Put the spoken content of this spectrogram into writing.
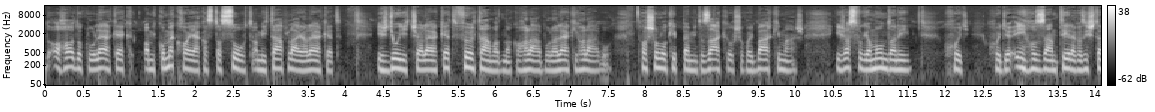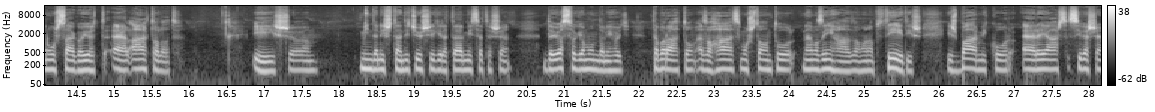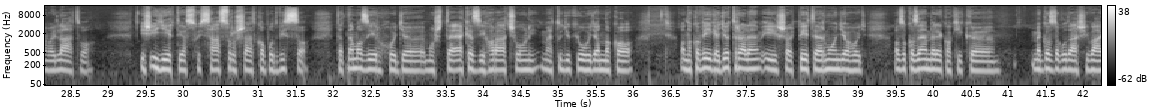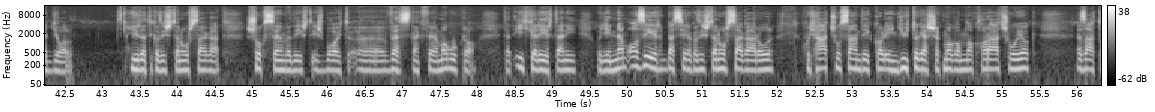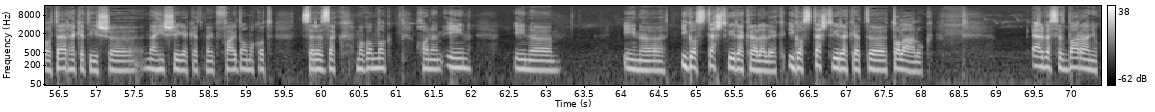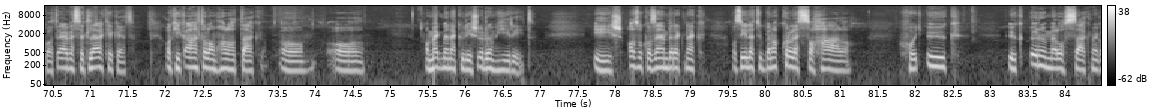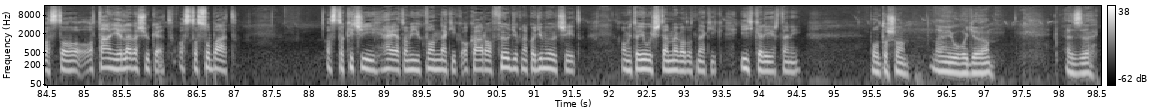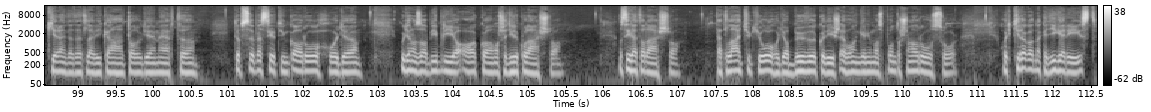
a haldokló lelkek, amikor meghallják azt a szót, ami táplálja a lelket, és gyógyítsa a lelket, föltámadnak a halálból, a lelki halálból. Hasonlóképpen, mint az ákeusok, vagy bárki más. És azt fogja mondani, hogy, hogy én hozzám tényleg az Isten országa jött el általad, és minden Isten dicsőségére természetesen, de ő azt fogja mondani, hogy te barátom, ez a ház mostantól nem az én házam, hanem téd is, és bármikor erre jársz, szívesen vagy látva. És így érti azt, hogy százszorosát kapod vissza. Tehát nem azért, hogy most te elkezdi harácsolni, mert tudjuk jó, hogy annak a, annak a vége gyötrelem, és ahogy Péter mondja, hogy azok az emberek, akik meggazdagodási vágyjal hirdetik az Isten országát, sok szenvedést és bajt ö, vesznek fel magukra. Tehát így kell érteni, hogy én nem azért beszélek az Isten országáról, hogy hátsó szándékkal én gyűjtögessek magamnak, harácsoljak, ezáltal terheket és ö, nehézségeket, meg fájdalmakat szerezzek magamnak, hanem én, én, ö, én ö, igaz testvérekre lelek, igaz testvéreket ö, találok, elveszett bárányokat, elveszett lelkeket, akik általam hallhatták a, a, a megmenekülés örömhírét. És azok az embereknek az életükben akkora lesz a hála, hogy ők, ők örömmel osszák meg azt a, a tányér levesüket, azt a szobát, azt a kicsi helyet, amiük van nekik, akár a földjüknek a gyümölcsét, amit a Jóisten megadott nekik. Így kell érteni. Pontosan. Nagyon jó, hogy ez kijelentetett Levik által, ugye, mert többször beszéltünk arról, hogy ugyanaz a Biblia alkalmas a gyilkolásra, az életadásra. Tehát látjuk jól, hogy a bővölködés evangélium az pontosan arról szól, hogy kiragadnak egy igerészt,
